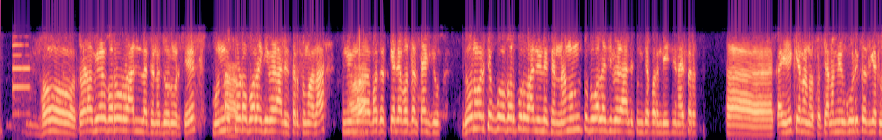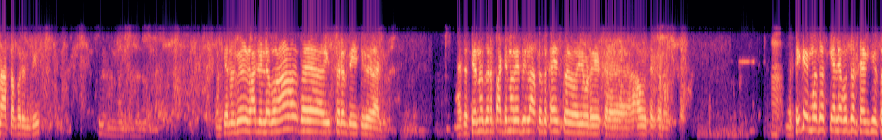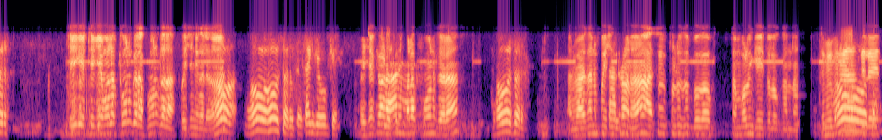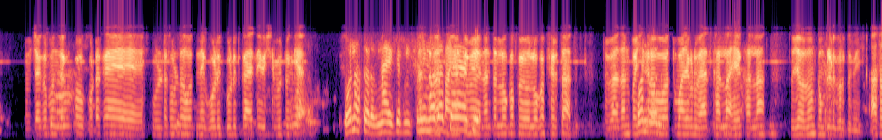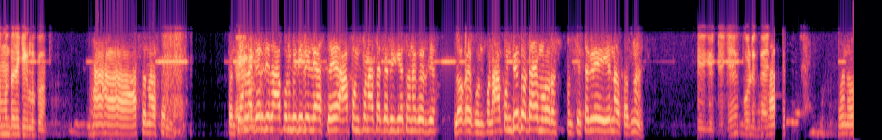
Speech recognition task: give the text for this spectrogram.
हो हो थोडा वेळ बरोबर आलेला त्यांना दोन वर्षे. म्हणूनच हां. थोडं बोलायची वेळ आली सर तुम्हाला. तुम्ही हां. म- मदत केल्याबद्दल थँक्यू दोन वर्ष ब- भरपूर आलेले त्यांना म्हणून तू बोलायची वेळ आली तुमच्यापर्यंत यायची नाही तर काही हे केलं नव्हतं त्याला मी गोडीतच घेतला आतापर्यंत. पण त्यानं वेळ घालवल्यामुळं इथपर्यंत यायची वेळ आली. तर त्यानं जर पाठीमागे दिला असतं तर काहीच एवढं हे करा आवश्यक हं. ठीक आहे मदत केल्याबद्दल थँक्यू सर ठीक आहे ठीक आहे. मला फोन करा फोन करा. पैसे निघाले हो? हो हो सर थँक्यू ओके पैसे काढा आणि मला फोन करा. हो सर आणि व्याजानं पैसे. ठेवा ना. असं थोडंसं बघा सांभाळून घ्यायचं लोकांना. तुम्ही हो, हो, तुमच्याकडे पण जर कु- कुठं काय उलट सुलट होत नाही. गोडीत गोडीत काय ते विषय मिटून घ्या. हो ना सर नाही ते तुम्ही मदत तुम्ही नंतर लोक लोक फिरतात. तू व्याजानं पैसे ना, दिले हो ना. बाबा, तू माझ्याकडून व्याज खाल्ला हे खाल्ला तुझ्यावर जाऊन कंप्लीट करतो मी असं म्हणतात एक एक लोक. हा हा हा असं ना असं ना. पण त्यांना गरजेला आपण बी दिलेले असते आपण पण आता कधी घेतो ना गरजे लोक ऐकून पण. आपण देतो टायमावर पण ते सगळे हे नसतात ना. ठीक आहे ठीक आहे. गोडीत काय हा.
